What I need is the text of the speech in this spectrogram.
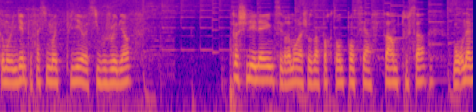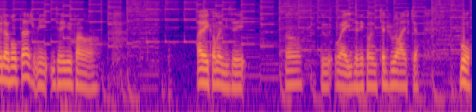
comment une game peut facilement être pliée euh, si vous jouez bien push les lanes, c'est vraiment la chose importante, penser à farm, tout ça. Bon, on avait l'avantage, mais ils avaient, enfin... Ah quand même, ils avaient 1, 2, ouais, ils avaient quand même 4 joueurs AFK. Bon.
